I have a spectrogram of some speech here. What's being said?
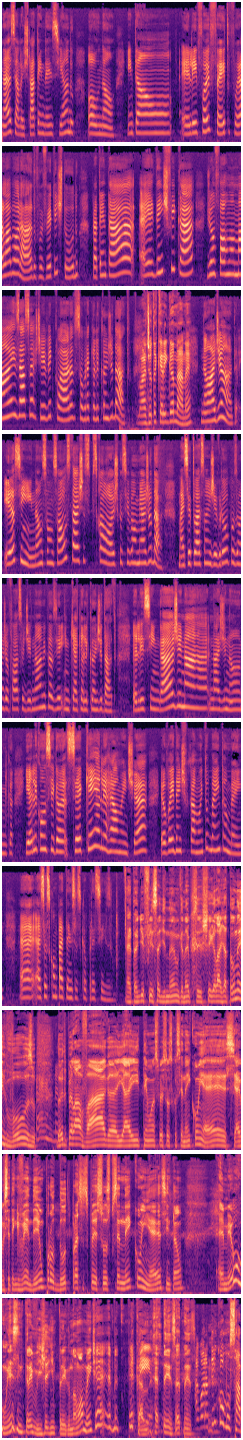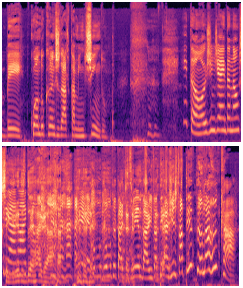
Né, se ela está tendenciando ou não. Então, ele foi feito, foi elaborado, foi feito estudo para tentar é, identificar de uma forma mais assertiva e clara sobre aquele candidato. Não adianta querer enganar, né? Não adianta. E assim, não são só os testes psicológicos que vão me ajudar, mas situações de grupos onde eu faço dinâmicas e- em que aquele candidato ele se engaje na, na, na dinâmica e ele consiga ser quem ele realmente é, eu vou identificar muito bem também é, essas competências que eu preciso. É tão difícil a dinâmica, né? Porque você chega lá já tão nervoso, doido pela vaga, e aí tem umas pessoas que você nem conhece, aí você tem que vender um produto para essas pessoas que você nem conhece, então é meio ruim essa entrevista de emprego. Normalmente é, é meio complicado, né? tenso. é tenso, é tenso. Agora, tem como saber quando o candidato está mentindo? Então, hoje em dia ainda não criaram Segredos do. RH. É, vamos, vamos tentar desvendar. A gente, tá te- a gente tá tentando arrancar.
